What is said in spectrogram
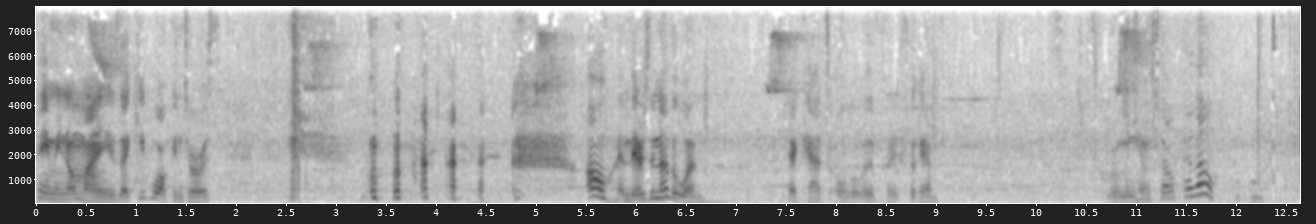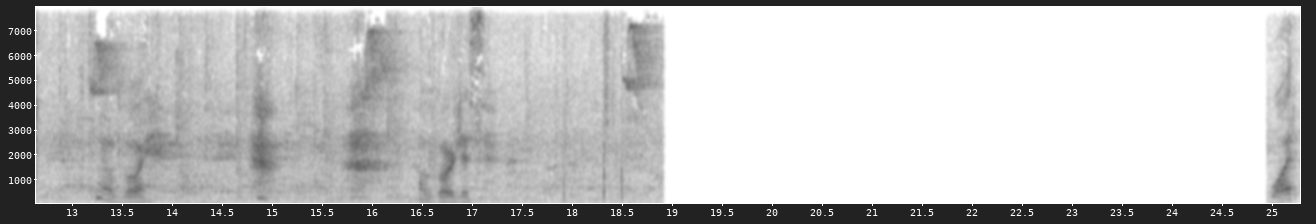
Pay me no mind. He's like, keep walking, tourist. Oh, and there's another one. That cat's all over the place. Look at him. He's grooming himself. Hello. Oh, boy. How gorgeous. What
